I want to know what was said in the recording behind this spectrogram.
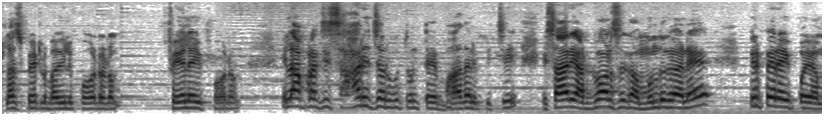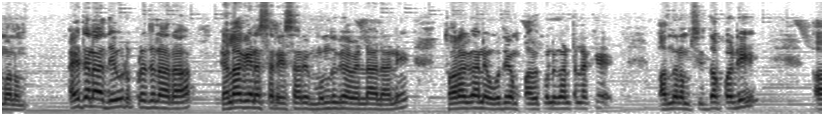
క్లచ్ ప్లేట్లు పగిలిపోవడం ఫెయిల్ అయిపోవడం ఇలా ప్రతిసారి జరుగుతుంటే బాధ అనిపించి ఈసారి అడ్వాన్స్గా ముందుగానే ప్రిపేర్ అయిపోయాం మనం. అయితే నా దేవుడు ప్రజలారా ఎలాగైనా సరే ఈసారి ముందుగా వెళ్ళాలని త్వరగానే ఉదయం పదకొండు గంటలకే అందరం సిద్ధపడి ఆ,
